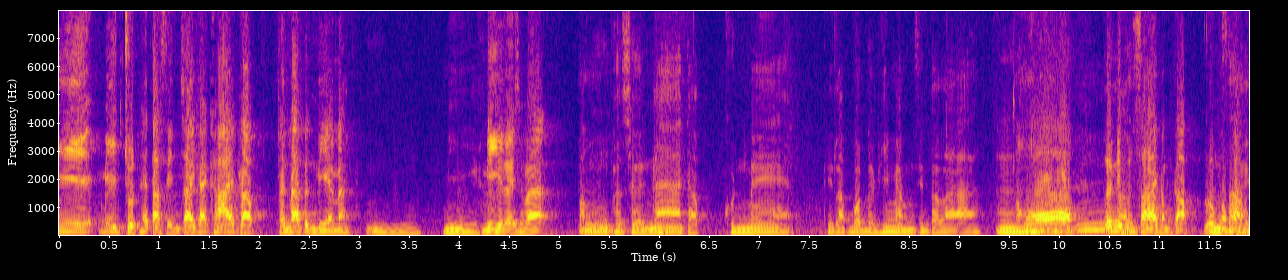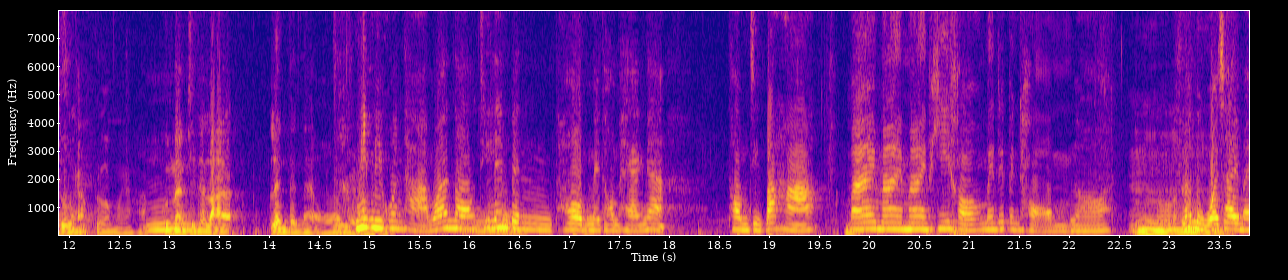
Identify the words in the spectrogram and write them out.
มีมีจุดให้ตัดสินใจคล้าย ๆ กับเป็นแม่เป็นเมียไหมอื มมีครับมีเลยใช่ไหมต้องเผชิญหน้ากับคุณแม่ที่รับบทโดยพี่แหม่มจินตลาอ๋อเรื่องนี้คุณทรายกำกับร่วมคุณกำทกัราบยด้วยกับรวมเลยครับ คุณแหม่มจินตลาเล่นเป็นแม่อ๋อเหรอมีมีคนถามว่าน้องที่เล่นเป็นทอมในทอมแฮงค์เนี่ยทอมจริงปะฮะไม่ไม่ไม่พี่เขาไม่ได้เป็นทอมเหรออแล้วหนูว่าใช่ไหม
